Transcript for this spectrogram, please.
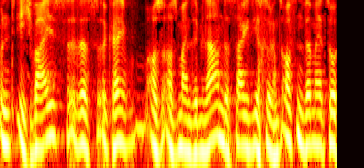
Und ich weiß, das kann ich aus, aus meinen Seminaren, das sage ich dir auch so ganz offen, wenn man jetzt so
